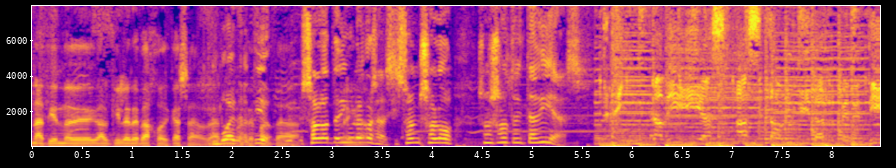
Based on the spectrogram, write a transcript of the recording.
una tienda de alquiler debajo de casa. o sea, no Bueno, me hace tío, falta- solo te digo Venga. una cosa, si son solo, son solo 30 días, 30 días hasta olvidarme de ti.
